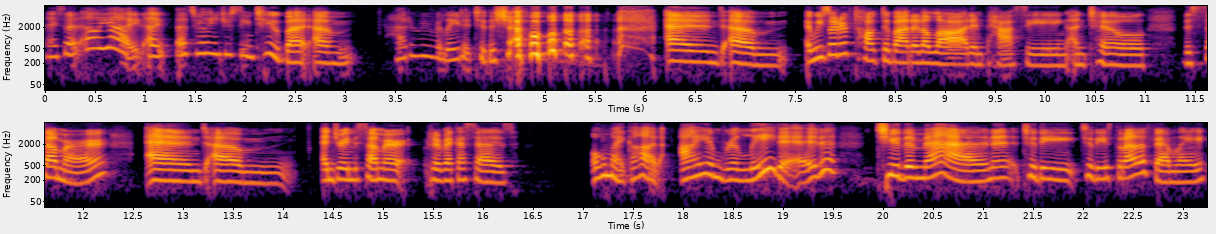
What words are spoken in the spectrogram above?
And I said, oh yeah, I, I, that's really interesting too, but um, how do we relate it to the show? and, um, and we sort of talked about it a lot in passing until the summer. And, um, and during the summer, Rebecca says, oh my God, I am related to the man, to the, to the Estrada family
